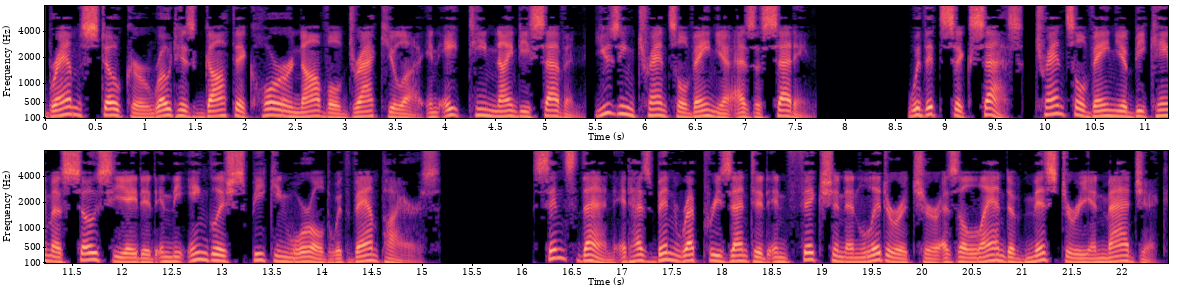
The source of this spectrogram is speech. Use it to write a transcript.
Bram Stoker wrote his Gothic horror novel Dracula in 1897, using Transylvania as a setting. With its success, Transylvania became associated in the English-speaking world with vampires. Since then it has been represented in fiction and literature as a land of mystery and magic.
